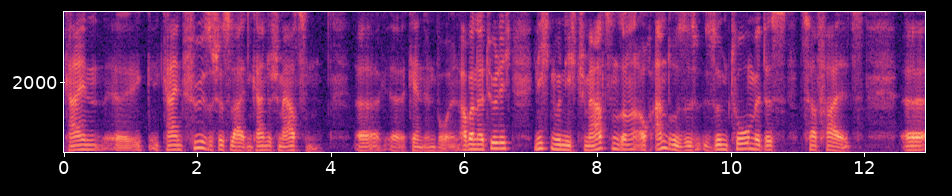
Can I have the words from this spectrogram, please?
kein, kein physisches Leiden, keine Schmerzen äh, äh, kennen wollen. Aber natürlich nicht nur nicht Schmerzen, sondern auch andere Symptome des Zerfalls, äh,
